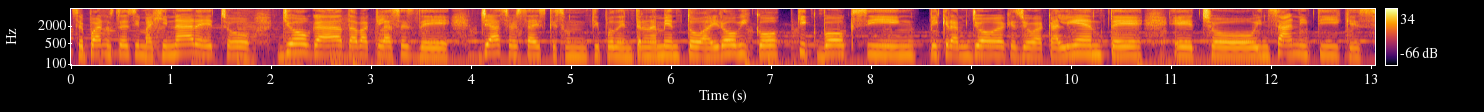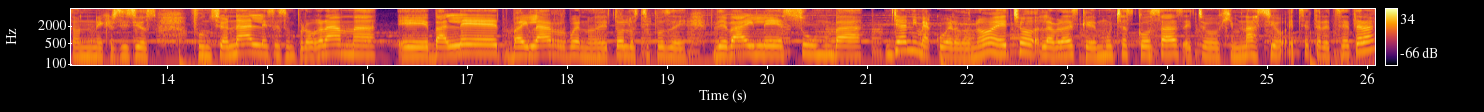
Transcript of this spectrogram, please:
se puedan ustedes imaginar. He hecho yoga, daba clases de jazzercise, que es un tipo de entrenamiento aeróbico, kickboxing, Bikram yoga, que es yoga caliente, he hecho insanity, que son ejercicios funcionales, es un programa, eh, ballet, bailar, bueno, de todos los tipos de, de baile, zumba, ya ni me acuerdo, ¿no? He hecho, la verdad es que muchas cosas, he hecho gimnasio, etcétera, etcétera.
